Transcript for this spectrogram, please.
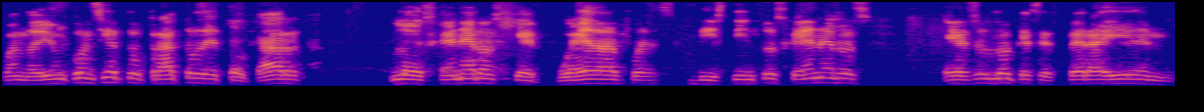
cuando hay un concierto, trato de tocar los géneros que pueda, pues distintos géneros. Eso es lo que se espera ahí en,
